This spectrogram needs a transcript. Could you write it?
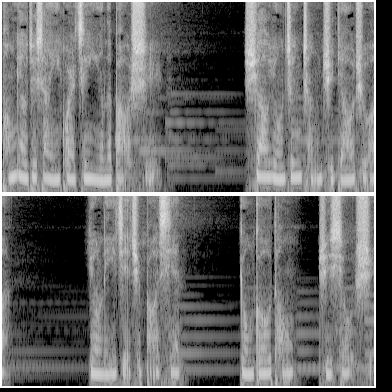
朋友就像一块晶莹的宝石，需要用真诚去雕琢，用理解去保鲜，用沟通去修饰。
